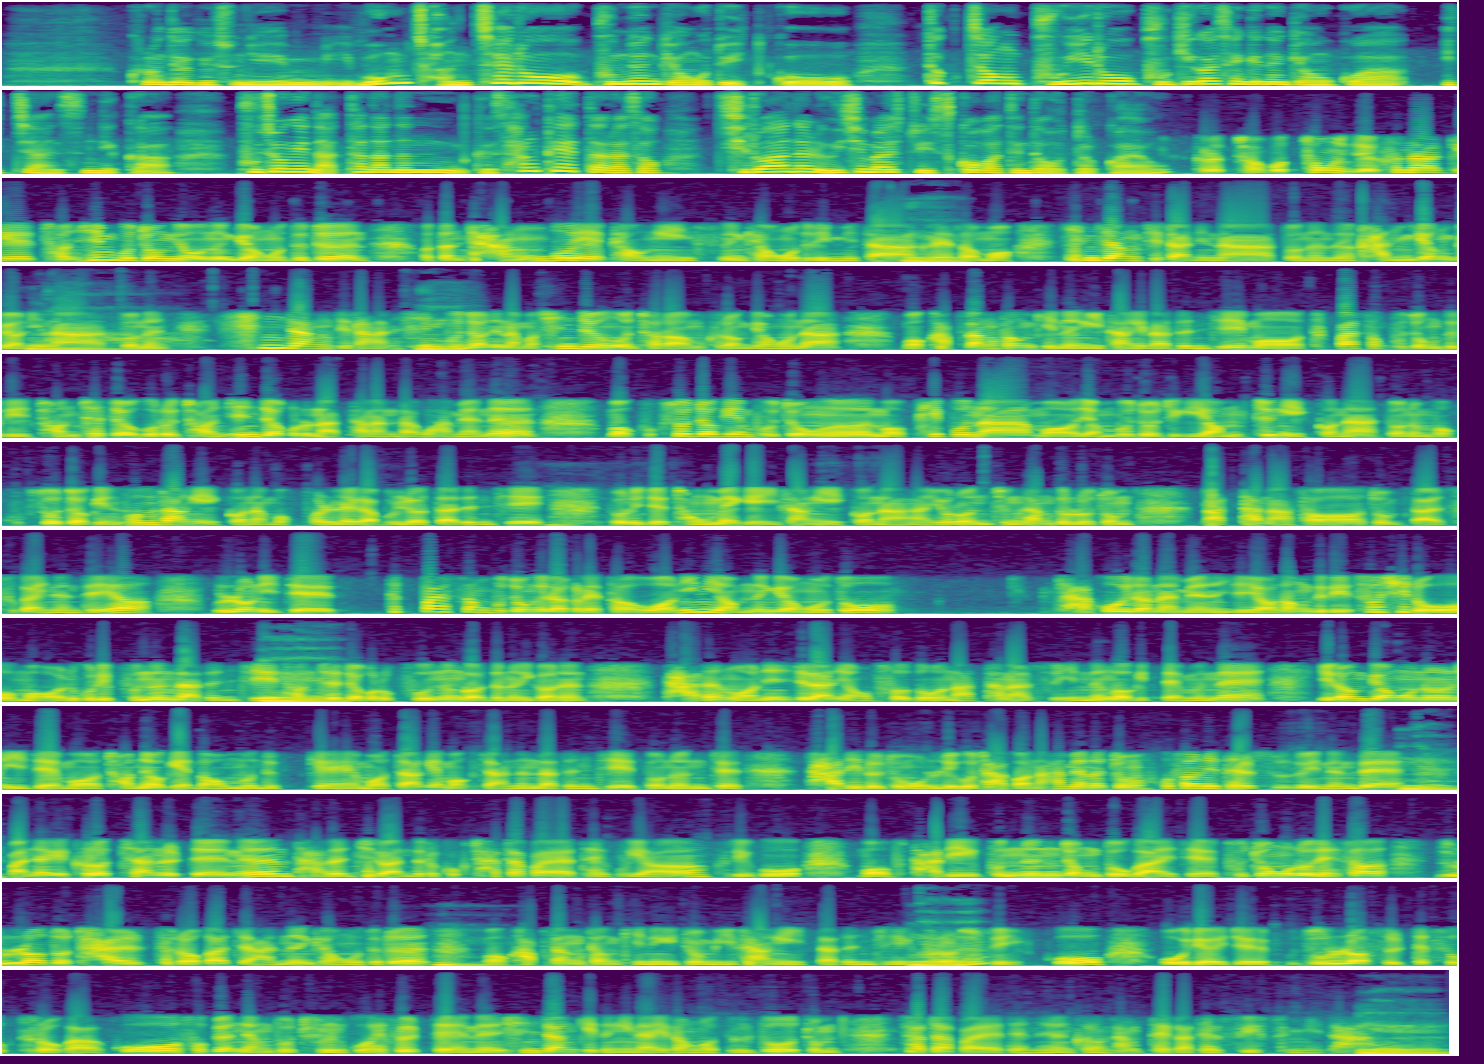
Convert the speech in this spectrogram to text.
그런데 교수님, 몸 전체로 붓는 경우도 있고 특정 부위로 부기가 생기는 경우가 있지 않습니까? 부종이 나타나는 그 상태에 따라서 질환을 의심할 수 있을 것 같은데 어떨까요? 그렇죠. 보통 이제 흔하게 전신 부종이 오는 경우들은 어떤 장부의 병이 있는 경우들입니다. 네. 그래서 뭐 심장 질환이나 또는 간경변이나 와. 또는 신장 질환, 신부전이나 뭐 신증후군처럼 그런 경우나 뭐 갑상선 기능 이상이라든지 뭐 특발성 부종들이 전체적으로 전신적으로 나타난다고 하면은 뭐 국소적인 부종은 뭐 피부나 뭐 연부 조직이 염증이 있거나 또는 뭐 국소적인 손 상이 있거나 뭐 벌레가 물렸다든지 또는 이제 정맥에 이상이 있거나 이런 증상들로 좀 나타나서 좀 날 수가 있는데요. 물론 이제 특발성 부종이라 그래서 원인이 없는 경우도 자고 일어나면 이제 여성들이 수시로 뭐 얼굴이 붓는다든지 예. 전체적으로 부는 것들은 이거는 다른 원인 질환이 없어도 나타날 수 있는 거기 때문에 이런 경우는 이제 뭐 저녁에 너무 늦게 뭐 짜게 먹지 않는다든지 또는 이제 다리를 좀 올리고 자거나 하면은 좀 호선이 될 수도 있는데 예. 만약에 그렇지 않을 때는 다른 질환들을 꼭 찾아봐야 되고요. 그리고 뭐 다리 붓는 정도가 이제 부종으로 돼서 눌러도 잘 들어가지 않는 경우들은 음. 뭐 갑상선 기능이 좀 이상이 있다든지 그럴 예. 수도 있고 오히려 오히려 이제 눌렀을 때 쑥 들어가고 소변량도 줄고 했을 때는 신장 기능이나 이런 것들도 좀 찾아봐야 되는 그런 상태가 될 수 있습니다. 예.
